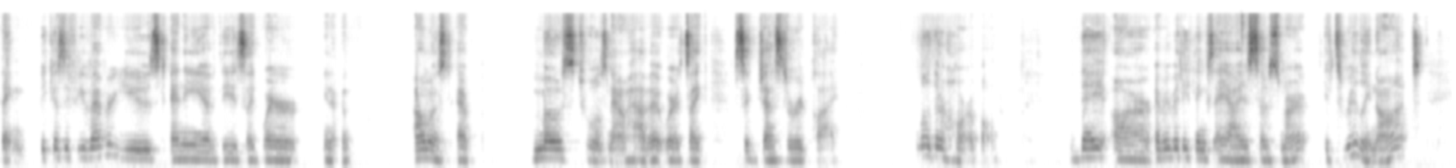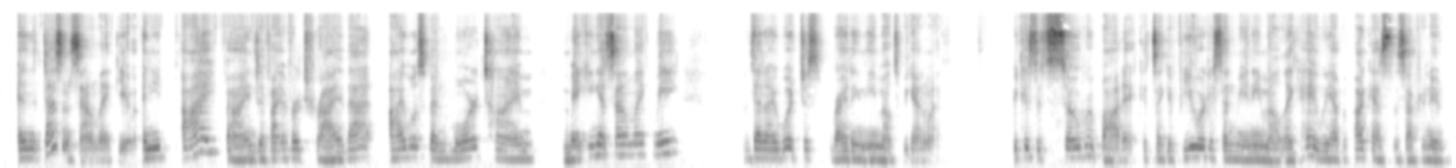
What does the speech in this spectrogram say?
thing because if you've ever used any of these, like where, you know, almost most tools now have it where it's like suggest a reply. Well, they're horrible. They are, everybody thinks AI is so smart. It's really not. and it doesn't sound like you. And you, I find if I ever try that, I will spend more time making it sound like me than I would just writing an email to begin with because it's so robotic. It's like if you were to send me an email like, "Hey, we have a podcast this afternoon,"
